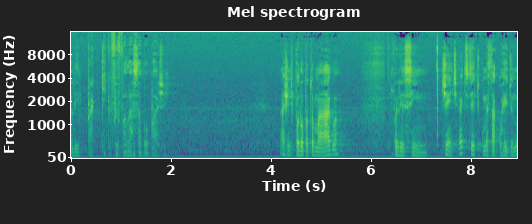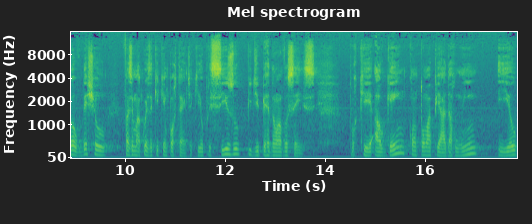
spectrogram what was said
Falei, para que eu fui falar essa bobagem? A gente parou para tomar água. Falei assim, gente, antes de a gente começar a correr de novo, deixa eu fazer uma coisa aqui que é importante. Aqui eu preciso pedir perdão a vocês, porque alguém contou uma piada ruim e eu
